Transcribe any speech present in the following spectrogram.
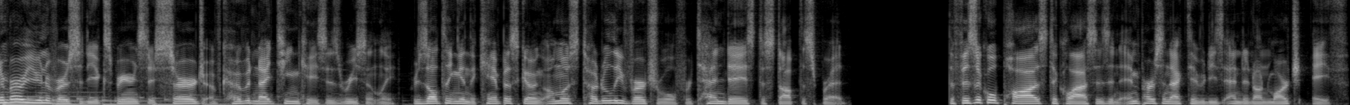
Edinboro University experienced a surge of COVID 19 cases recently, resulting in the campus going almost totally virtual for 10 days to stop the spread. The physical pause to classes and in person activities ended on March 8th.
